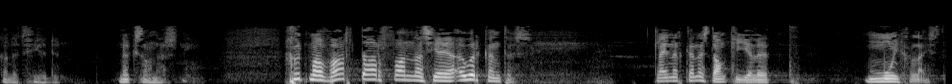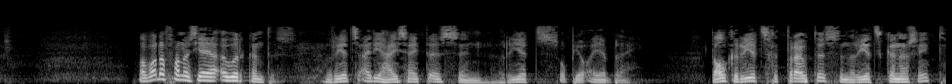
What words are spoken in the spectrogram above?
kan dit vir jou doen. Niks anders nie. Goed, maar wat daarvan as jy 'n ouer kind is? Kleiner kinders, dankie julle het mooi geluister. Maar wat daarvan as jy 'n ouer kind is? Reeds uit die huis uit is en reeds op jou eie bly. Dalk reeds getroud is en reeds kinders het.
